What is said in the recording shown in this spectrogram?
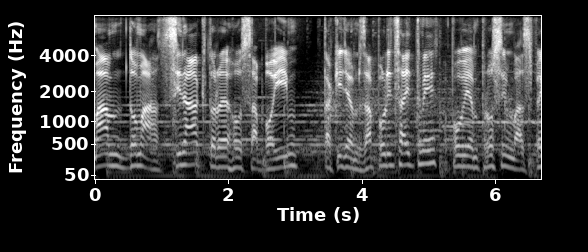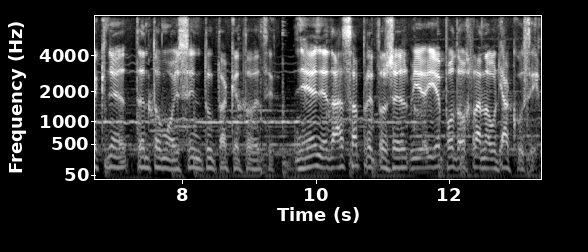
mám doma syna, ktorého sa bojím, tak idem za policajtmi a poviem, prosím vás pekne, tento môj syn tu takéto veci. Nie, nedá sa, pretože je, je pod ochranou Jakuzy.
